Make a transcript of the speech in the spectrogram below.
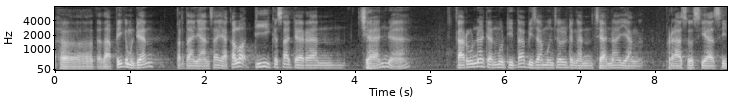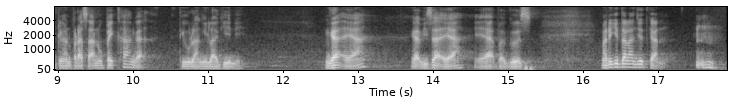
E, tetapi kemudian pertanyaan saya, kalau di kesadaran jana, karuna dan mudita bisa muncul dengan jana yang berasosiasi dengan perasaan UPK enggak? diulangi lagi ini. Enggak ya? Enggak bisa ya? Ya, bagus. Mari kita lanjutkan.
